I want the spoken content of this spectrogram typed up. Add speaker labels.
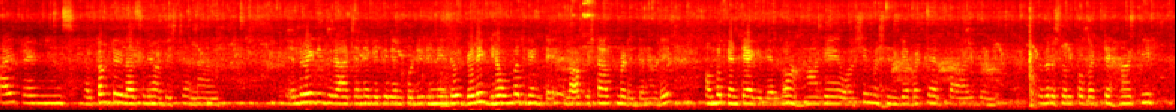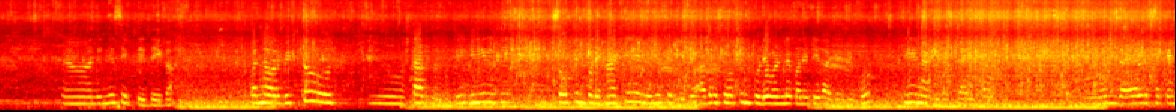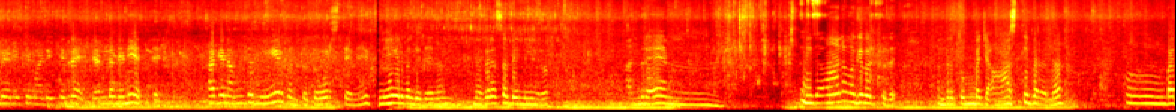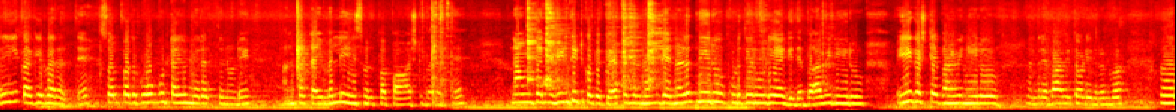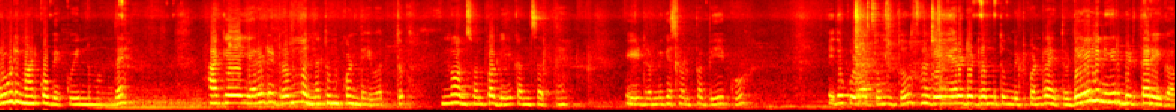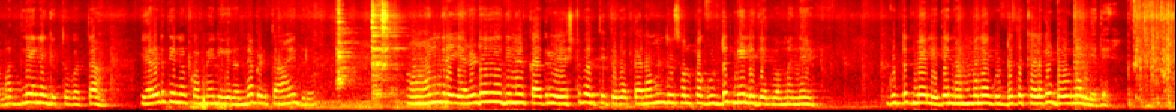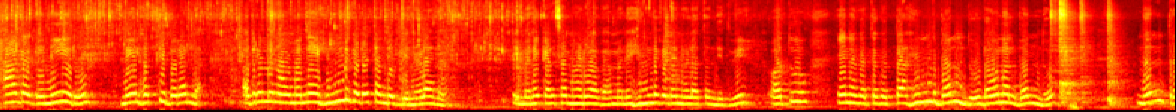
Speaker 1: Hi friends welcome to Vilasini hobbies channel ಎಲ್ಲರೂ ಹೇಗಿದ್ದೀರಾ? ಚೆನ್ನಾಗಿದ್ದೀರಿ ಅಂದ್ಕೊಂಡಿದ್ದೀನಿ ಇದು ಬೆಳಿಗ್ಗೆ ಒಂಬತ್ತು ಗಂಟೆ. ಲಾಕ್ ಸ್ಟಾರ್ಟ್ ಮಾಡಿದ್ದೆ ನೋಡಿ. ಒಂಬತ್ತು ಗಂಟೆ ಆಗಿದೆ ಅಲ್ವಾ? ಹಾಗೆ ವಾಷಿಂಗ್ ಮಷಿನ್ಗೆ ಬಟ್ಟೆ ಹಾಕ್ತಾ ಇದ್ದೇನೆ. ಅದರ ಸ್ವಲ್ಪ ಬಟ್ಟೆ ಹಾಕಿ ನಿನ್ನೆ ಸಿಗ್ತಿದ್ದೆ ಈಗ. ಒನ್ ಅವರ್ ಬಿಟ್ಟು ಸ್ಟಾರ್ಟ್ ಮಾಡ್ಬಿಟ್ಟು ಈ ರೀತಿ ಸೋಪಿನ ಪುಡಿ ಹಾಕಿ ನೆನೆಸಿಟ್ಬಿಟ್ಟು ಅದರ ಸೋಪಿನ ಪುಡಿ ಒಳ್ಳೆ ಕ್ವಾಲಿಟಿದಾಗಿರಬೇಕು ಕ್ಲೀನಾಗಿರುತ್ತೆ ಆಯಿತಾ? ಸೆಕೆಂಡ್ ರೀತಿ ಮಾಡಿಟ್ಟಿದ್ರೆ ಎಲ್ಲ ನೆನೆಯುತ್ತೆ ಹಾಗೆ ನಮ್ಮದು ನೀರು ಬಂತು, ತೋರಿಸ್ತೇನೆ. ನೀರು ಬಂದಿದೆ ನಮ್ಮ ನಗರಸಭೆ ನೀರು. ಅಂದರೆ ನಿಧಾನವಾಗಿ ಬರ್ತದೆ. ಅಂದರೆ ತುಂಬ ಜಾಸ್ತಿ ಬರಲ್ಲ. ಬರೀಕಾಗಿ ಬರುತ್ತೆ. ಸ್ವಲ್ಪ ಅದು ಹೋಗೋ ಟೈಮ್ ಇರುತ್ತೆ ನೋಡಿ. ಅಂಥ ಟೈಮಲ್ಲಿ ಸ್ವಲ್ಪ ಫಾಸ್ಟ್ ಬರುತ್ತೆ. ನಾವು ಇದನ್ನು ಹಿಡಿದಿಟ್ಕೋಬೇಕು. ಯಾಕಂದರೆ ನಮಗೆ ನಳದ ನೀರು ಕುಡಿದು ರೂಢಿಯಾಗಿದೆ ಬಾವಿ ನೀರು, ಈಗಷ್ಟೇ ಬಾವಿ ನೀರು ಅಂದರೆ ಬಾವಿ ತೋಡಿದ್ರಲ್ವಾ? ರೂಢಿ ಮಾಡ್ಕೋಬೇಕು ಇನ್ನು ಮುಂದೆ. ಹಾಗೆ ಎರಡು ಡ್ರಮ್ಮನ್ನು ತುಂಬಿಕೊಂಡೆ ಇವತ್ತು. ಇನ್ನೂ ಒಂದು ಸ್ವಲ್ಪ ಬೇಕನ್ಸತ್ತೆ. ಈ ಡ್ರಮ್ಮಿಗೆ ಸ್ವಲ್ಪ ಬೇಕು. ಇದು ಕೂಡ ತುಂಬಿತು. ಹಾಗೆ ಎರಡು ಡ್ರಮ್ ತುಂಬಿಟ್ಕೊಂಡ್ರೆ ಆಯಿತು. ಡೈಲಿ ನೀರು ಬಿಡ್ತಾರೆ ಈಗ. ಮೊದಲೇನಾಗಿತ್ತು ಗೊತ್ತಾ? ಎರಡು ದಿನಕ್ಕೊಮ್ಮೆ ನೀರನ್ನೇ ಬಿಡ್ತಾ ಇದ್ರು. ಅಂದರೆ ಎರಡು ದಿನಕ್ಕಾದರೂ ಎಷ್ಟು ಬರ್ತಿತ್ತು ಗೊತ್ತಾ? ನಮ್ಮದು ಸ್ವಲ್ಪ ಗುಡ್ಡದ ಮೇಲಿದೆ ಅಲ್ವಾ ಮನೆ? ಗುಡ್ಡದ ಮೇಲಿದೆ, ನಮ್ಮ ಮನೆ ಗುಡ್ಡದ ಕೆಳಗೆ ಡೌನಲ್ಲಿದೆ. ಹಾಗಾಗಿ ನೀರು ಮೇಲೆ ಹತ್ತಿ ಬರಲ್ಲ. ಅದರಲ್ಲೂ ನಾವು ಮನೆ ಹಿಂದ್ಗಡೆ ತಂದಿದ್ವಿ ನಳನ. ಈ ಮನೆ ಕೆಲಸ ಮಾಡುವಾಗ ಮನೆ ಹಿಂದ್ಗಡೆ ನಳ ತಂದಿದ್ವಿ. ಅದು ಏನಾಗತ್ತೆ ಗೊತ್ತಾ? ಹಿಂದೆ ಬಂದು, ಡೌನಲ್ಲಿ ಬಂದು, ನಂತರ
